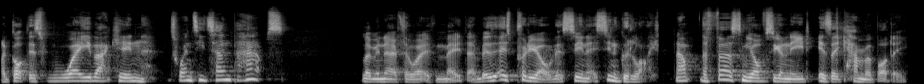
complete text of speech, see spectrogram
I got this way back in 2010, perhaps. Let me know if they weren't even made then. But it's pretty old. It's seen, it's seen a good life. Now, the first thing you're obviously going to need is a camera body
